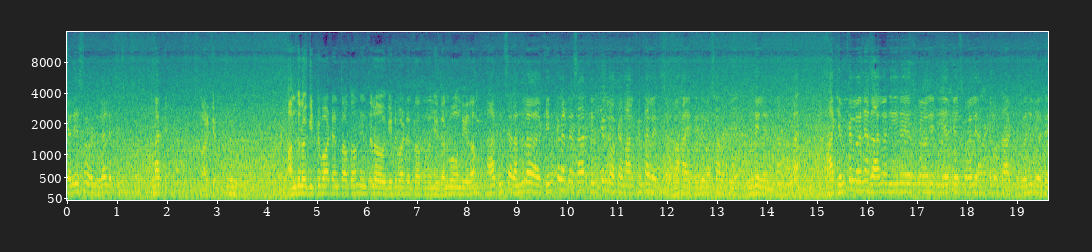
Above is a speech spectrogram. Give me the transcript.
కనీసం రెండు వేలు డిఫరెన్స్ మార్కెట్. మార్కెట్. అందులో గిట్టుబాటు ఎంత అవుతుంది? ఇంతలో గిట్టుబాటు ఎంత అవుతుంది? నీకు అనుభవం ఉంది కదా? నాకు సార్ అందులో కెమికల్ అంటే సార్ కెమికల్ ఒక నాలుగు క్వింటాలు అయితే సార్. మహా ఇది వర్షాలకి ఉండి లేదు దానివల్ల. ఆ కెమికల్లోనే దానిలోని యూరియా వేసుకోవాలి డిఏపి వేసుకోవాలి అరకలు ట్రాక్టర్ ఇవన్నీ పోతే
